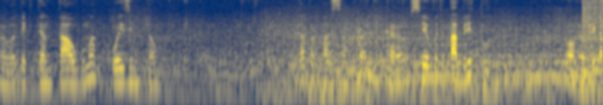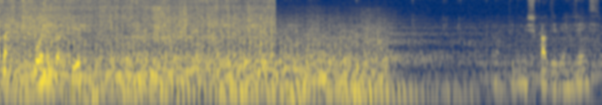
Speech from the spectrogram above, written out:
Eu vou ter que tentar alguma coisa então. Dá pra passar por ali, cara? Eu não sei, eu vou tentar abrir tudo. Vamos ver, eu vou pegar bastante folhas aqui. Não, tem nenhuma escada de emergência.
